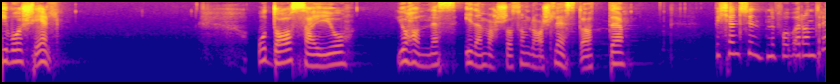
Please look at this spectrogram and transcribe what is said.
i vår sjel. Og da sier jo Johannes i den versa som Lars leste, at eh, bekjenn syndene for hverandre.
